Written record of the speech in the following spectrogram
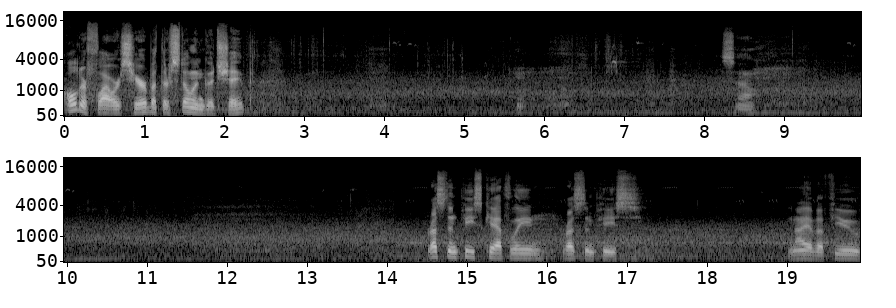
older flowers here, but they're still in good shape. So. Rest in peace, Kathleen. Rest in peace. And I have a few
